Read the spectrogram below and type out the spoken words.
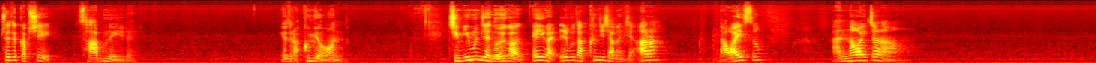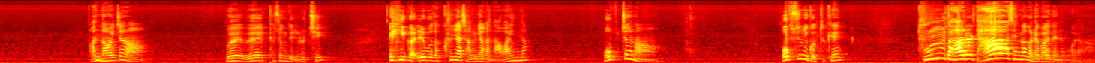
최대값이 4분의 1이래. 얘들아, 그러면 지금 이 문제에 너희가 a가 1보다 큰지 작은지 알아? 나와 있어? 안 나와 있잖아. 안 나와 있잖아. 왜, 왜 표정들이 이렇지? a가 1보다 크냐 작냐가 나와 있나? 없잖아. 없으니까 어떻게? 둘 다를 다 생각을 해봐야 되는 거야.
